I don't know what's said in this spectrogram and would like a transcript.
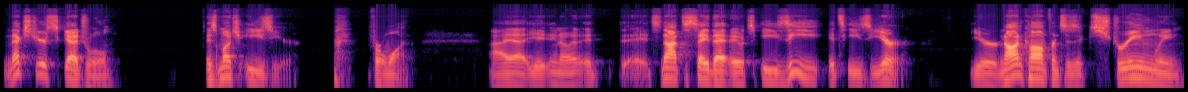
Next year's schedule is much easier, for one. I, uh, you, you, know, it it's not to say that it's easy; it's easier. Your non-conference is extremely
